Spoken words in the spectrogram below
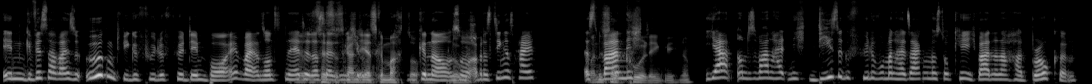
in gewisser Weise irgendwie Gefühle für den Boy, weil ansonsten ja, hätte das sonst ja gar nicht erst gemacht. So. Genau, so. logisch. Aber das Ding ist halt, es Man ist war halt nicht cool irgendwie, ne? ja, und es waren halt nicht diese Gefühle, wo man halt sagen musste, okay, ich war danach heartbroken.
